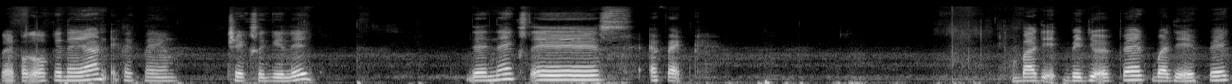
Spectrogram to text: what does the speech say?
Kaya pag okay na yan, i-click na yung check sa gilid. Then next is effect. Body video effect, body effect,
